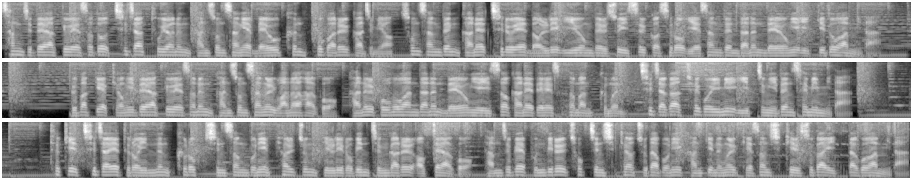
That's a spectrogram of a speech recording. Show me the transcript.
상지대학교에서도 치자 투여는 간 손상에 매우 큰 효과를 가지며 손상된 간의 치료에 널리 이용될 수 있을 것으로 예상된다는 내용이 있기도 합니다. 그 밖에 경희대학교에서는 간 손상을 완화하고 간을 보호한다는 내용이 있어 간에 대해서만큼은 치자가 최고임이 입증이 된 셈입니다. 특히 치자에 들어있는 크록신 성분이 혈중 빌리로빈 증가를 억제하고 담즙의 분비를 촉진시켜 주다 보니 간 기능을 개선시킬 수가 있다고 합니다.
